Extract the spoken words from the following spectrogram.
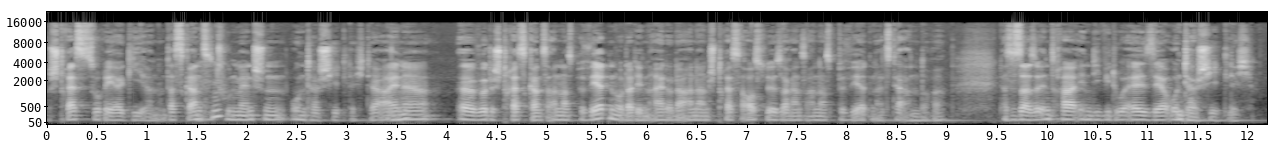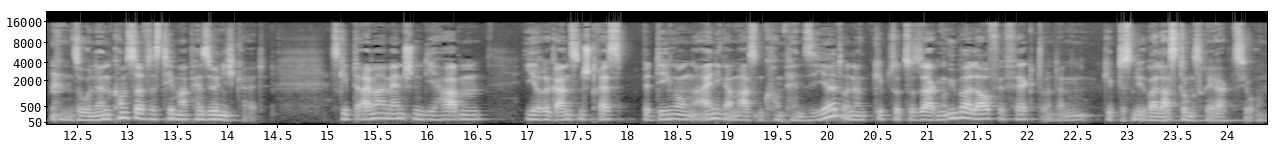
Stress zu reagieren. Und das Ganze mhm. tun Menschen unterschiedlich. Der eine mhm. äh, würde Stress ganz anders bewerten oder den einen oder anderen Stressauslöser ganz anders bewerten als der andere. Das ist also intraindividuell sehr unterschiedlich. So, und dann kommst du auf das Thema Persönlichkeit. Es gibt einmal Menschen, die haben ihre ganzen Stressbedingungen einigermaßen kompensiert und dann gibt es sozusagen einen Überlaufeffekt und dann gibt es eine Überlastungsreaktion.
